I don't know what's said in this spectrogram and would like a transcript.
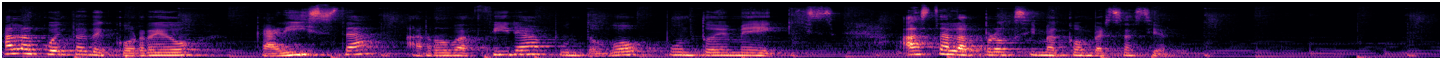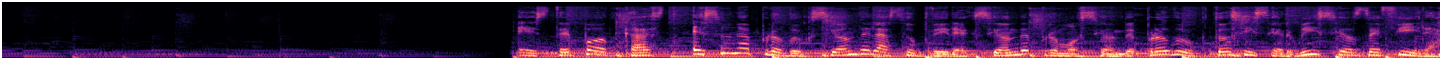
a la cuenta de correo carista.fira.gov.mx. Hasta la próxima conversación. Este podcast es una producción de la Subdirección de Promoción de Productos y Servicios de FIRA.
